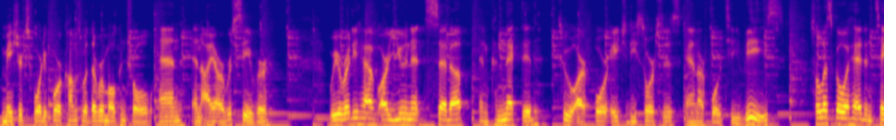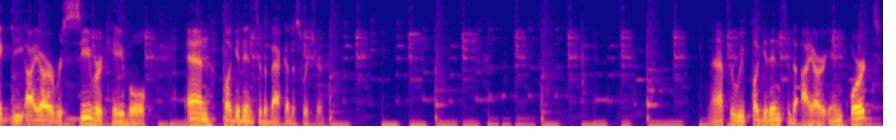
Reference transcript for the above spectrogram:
Matrix 44 comes with a remote control and an IR receiver. We already have our unit set up and connected to our four HD sources and our four TVs. So let's go ahead and take the IR receiver cable and plug it into the back of the switcher. After we plug it into the IR in port,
